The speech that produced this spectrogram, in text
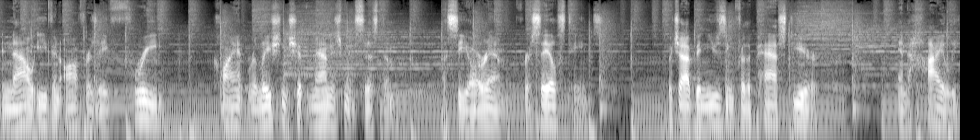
and now even offers a free client relationship management system, a CRM, for sales teams, which I've been using for the past year and highly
